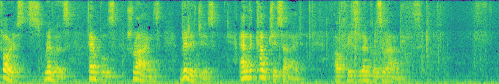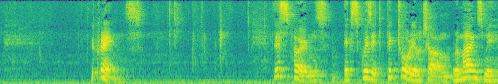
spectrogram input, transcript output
forests, rivers, temples, shrines, villages, and the countryside of his local surroundings. The Cranes. This poem's exquisite pictorial charm reminds me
